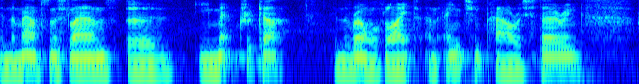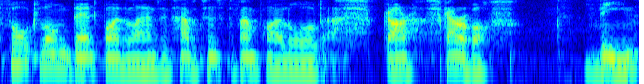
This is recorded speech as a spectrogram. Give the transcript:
In the mountainous lands of Ymetrica, in the realm of light, an ancient power is stirring. Thought long dead by the land's inhabitants, the vampire lord Scar Scaravos Veen,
